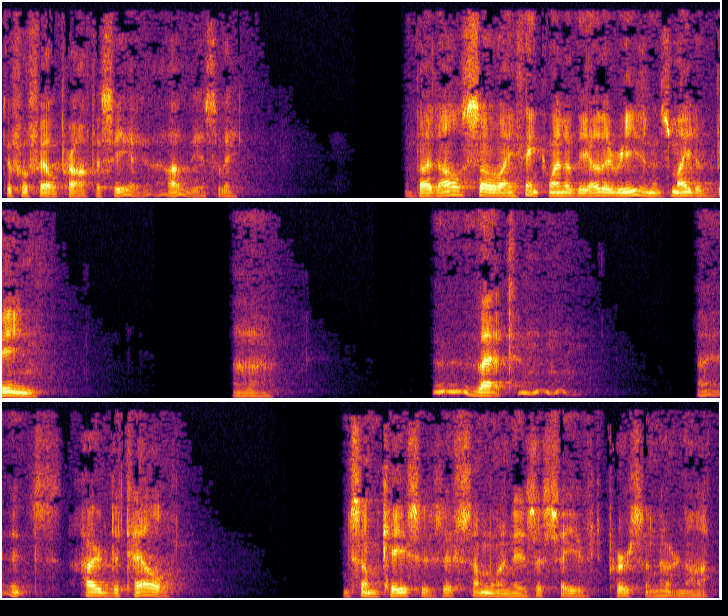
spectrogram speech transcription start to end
to fulfill prophecy, obviously. But also, I think one of the other reasons might have been uh, that uh, it's hard to tell in some cases if someone is a saved person or not.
